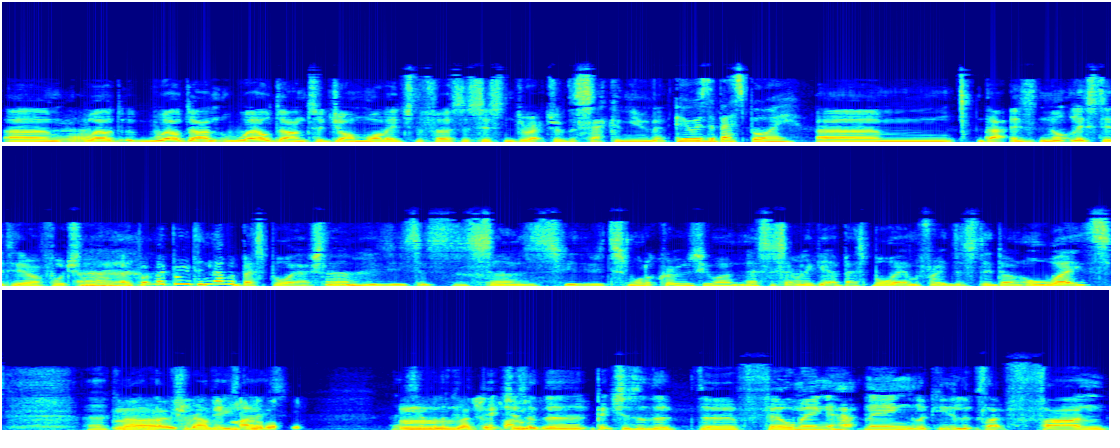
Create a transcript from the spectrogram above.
Um, Well, well done, well done to John Wallage, the first assistant director of the second unit. Who was the best boy? Um, that is not listed here, unfortunately. Ah. Uh, but they probably didn't have a best boy, actually. Ah. Uh, it's- it's- it's, uh, it's- smaller crews, you won't necessarily get a best boy. I'm afraid that they don't always. Uh, can be a No, it luxury sounds money. Let's have a Mm, look at the pictures of the pictures of the, the filming happening. Looking, it looks like fun.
